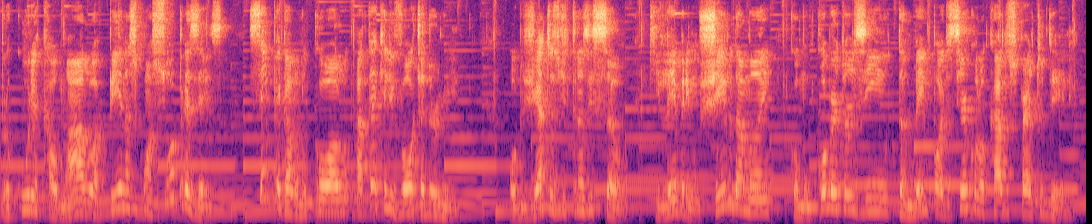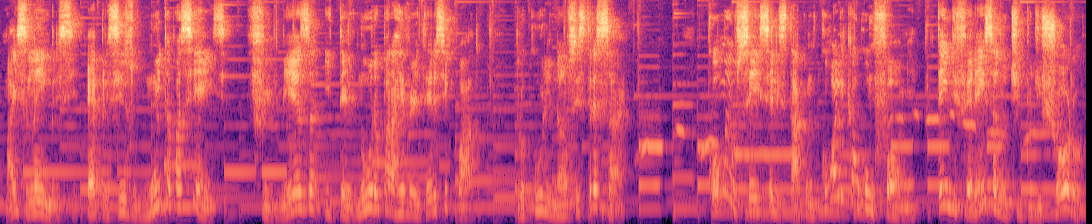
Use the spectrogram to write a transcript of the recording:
procure acalmá-lo apenas com a sua presença, sem pegá-lo no colo até que ele volte a dormir. Objetos de transição que lembrem o cheiro da mãe, como um cobertorzinho, também pode ser colocados perto dele. Mas lembre-se, é preciso muita paciência, firmeza e ternura para reverter esse quadro. Procure não se estressar. Como eu sei se ele está com cólica ou com fome? Tem diferença no tipo de choro?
